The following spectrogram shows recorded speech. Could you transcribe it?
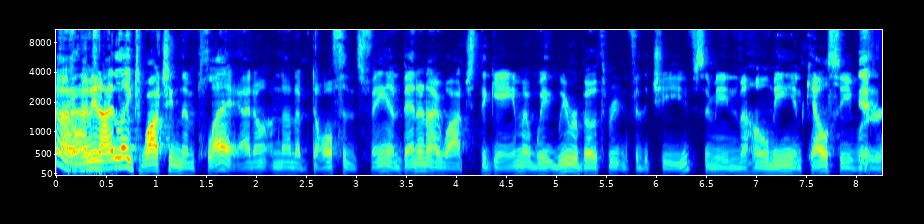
No, I mean I liked watching them play. I don't. I'm not a Dolphins fan. Ben and I watched the game. We we were both rooting for the Chiefs. I mean, Mahomie and Kelce were yeah.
